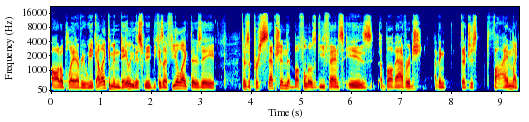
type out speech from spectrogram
autoplay every week. I like him in daily this week because I feel like there's a there's a perception that Buffalo's defense is above average. I think they're just fine. Like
